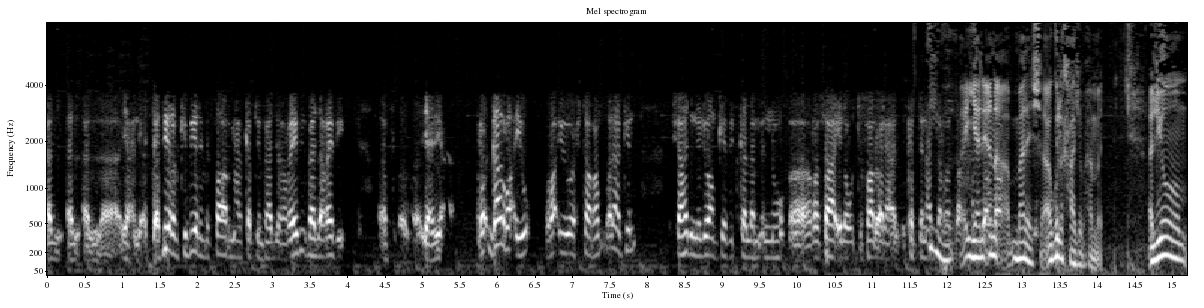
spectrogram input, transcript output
ال ال ال يعني التأثير الكبير اللي صار مع الكابتن فهد الهريفي، فهد الهريفي يعني قال رأيه ورايه يحترم ولكن شاهدنا اليوم كيف يتكلم إنه آه، رسائله واتصاله على الكابتن عبد أيوه. يعني أنا معلش أقول لك حاجة محمد اليوم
